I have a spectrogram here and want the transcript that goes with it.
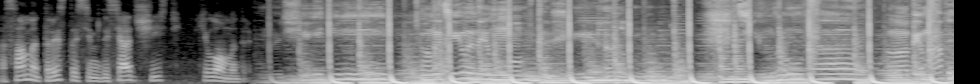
а саме 376 кілометрів. Цілував, обіймав під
